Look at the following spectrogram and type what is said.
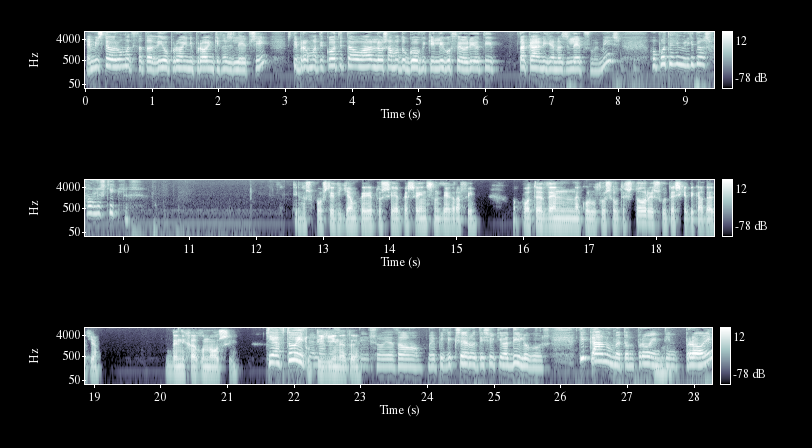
Εμείς θεωρούμε ότι θα τα δει ο πρώην ή πρώην και θα ζηλέψει. Στην πραγματικότητα ο άλλος άμα τον κόβει και λίγο θεωρεί ότι τα κάνει για να ζηλέψουμε εμείς. Οπότε δημιουργείται ένας φαύλος κύκλος. Τι να σου πω, στη δικιά μου περίπτωση έπεσε instant διαγραφή. Οπότε δεν ακολουθούσα ούτε stories, ούτε σχετικά τέτοια. Δεν είχα γνώση. Και αυτό ήθελα τι να γίνεται. σε ρωτήσω εδώ, επειδή ξέρω ότι είσαι και ο αντίλογος. Τι κάνουμε τον πρώην την πρώην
